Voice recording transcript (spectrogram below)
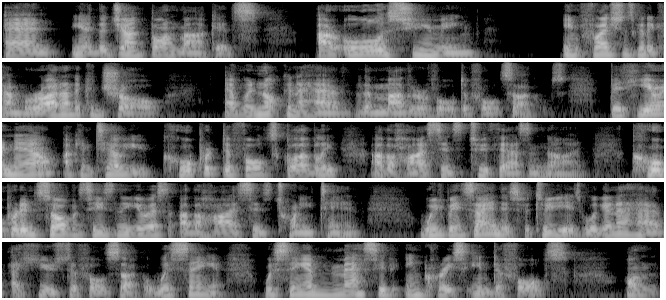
and you know the junk bond markets are all assuming inflation is going to come right under control and we're not going to have the mother of all default cycles. But here and now, I can tell you, corporate defaults globally are the highest since 2009. Corporate insolvencies in the US are the highest since 2010. We've been saying this for two years. We're going to have a huge default cycle. We're seeing it. We're seeing a massive increase in defaults on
